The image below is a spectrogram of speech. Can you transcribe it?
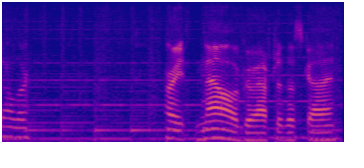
dollar. Alright, now I'll go after this guy.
